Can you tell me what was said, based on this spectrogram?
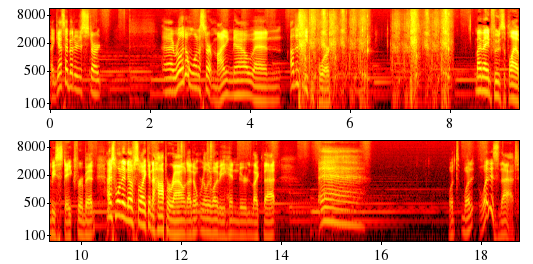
I guess I better just start... I really don't want to start mining now, and I'll just eat the pork. My main food supply will be steak for a bit. I just want enough so I can hop around. I don't really want to be hindered like that. Eh. What what what is that?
